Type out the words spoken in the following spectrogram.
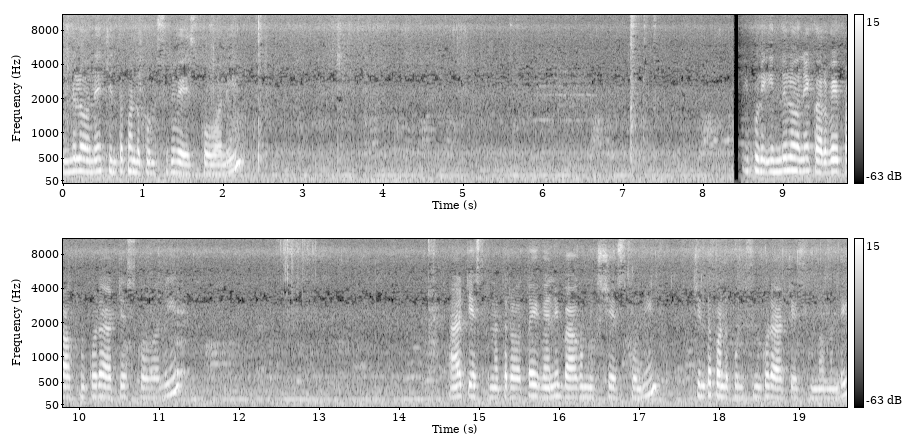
ఇందులోనే చింతపండు పులుసుని వేసుకోవాలి. ఇప్పుడు ఇందులోనే కరివేపాకును కూడా యాడ్ చేసుకోవాలి. యాడ్ చేసుకున్న తర్వాత ఇవన్నీ బాగా మిక్స్ చేసుకొని చింతపండు పులుసుని కూడా యాడ్ చేసుకుందామండి.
